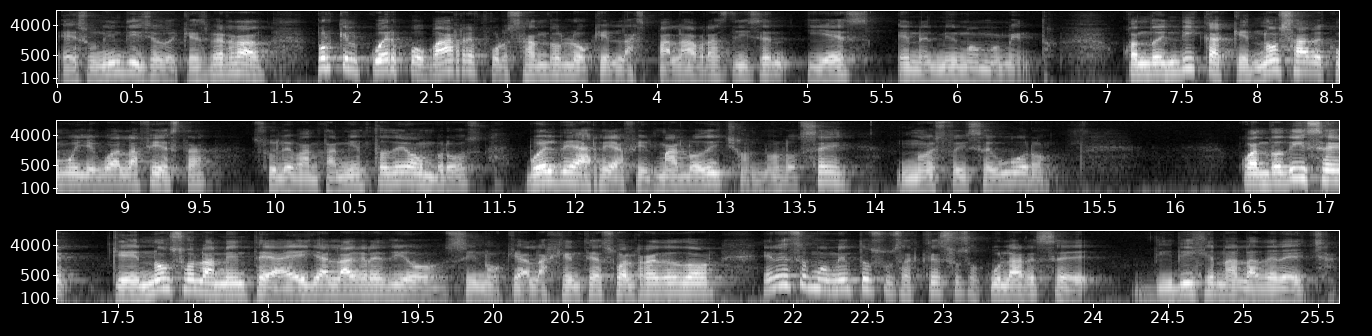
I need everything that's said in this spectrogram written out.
es un indicio de que es verdad, porque el cuerpo va reforzando lo que las palabras dicen y es en el mismo momento. Cuando indica que no sabe cómo llegó a la fiesta, su levantamiento de hombros vuelve a reafirmar lo dicho, no lo sé, no estoy seguro. Cuando dice que no solamente a ella la agredió, sino que a la gente a su alrededor, en ese momento sus accesos oculares se dirigen a la derecha,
